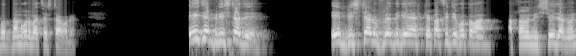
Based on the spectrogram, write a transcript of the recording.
বদনাম করবার চেষ্টা করে। এই যে ব্রিজটা যে, এই ব্রিজটার উপরের দিকে ক্যাপাসিটি কতখান আপনারা নিশ্চয়ই জানেন।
